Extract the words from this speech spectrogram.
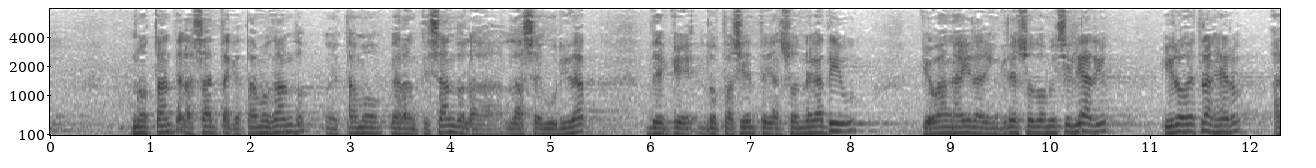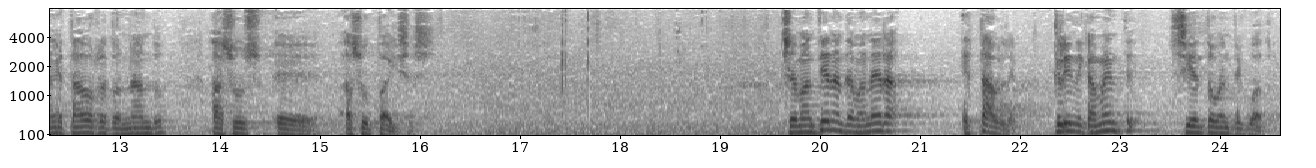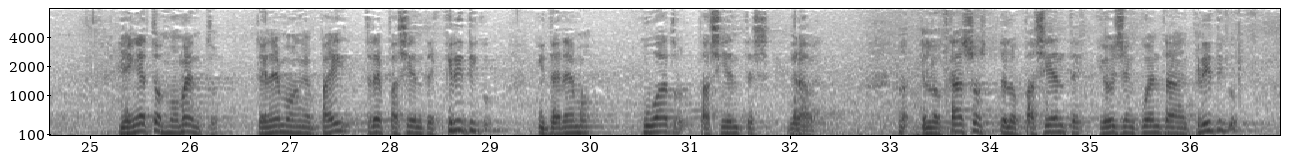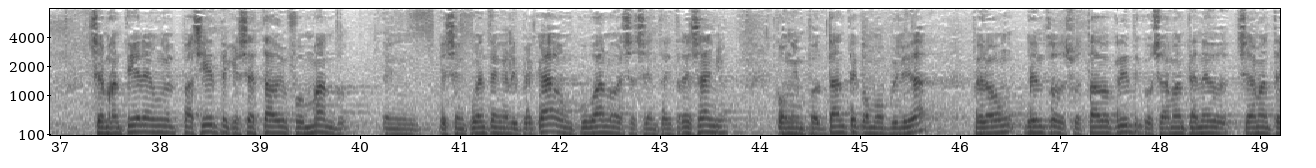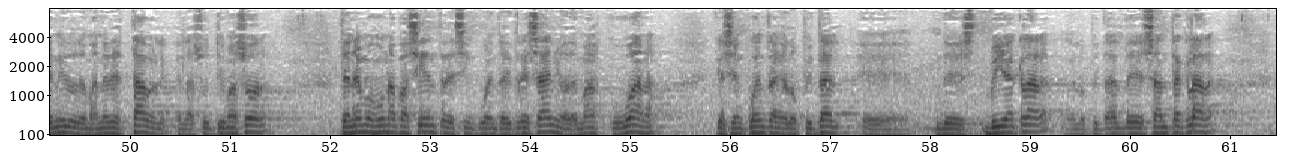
no obstante, las altas que estamos dando, estamos garantizando la, seguridad de que los pacientes ya son negativos, que van a ir al ingreso domiciliario y los extranjeros han estado retornando a sus, eh, a sus países. Se mantienen de manera estable clínicamente 124. Y en estos momentos tenemos en el país tres pacientes críticos y tenemos cuatro pacientes graves. En los casos de los pacientes que hoy se encuentran críticos, se mantiene un paciente que se ha estado informando que se encuentra en el IPK, un cubano de 63 años con importante comorbilidad, pero aún dentro de su estado crítico se ha mantenido, se ha mantenido de manera estable en las últimas horas. Tenemos una paciente de 53 años, además cubana, que se encuentra en el hospital eh, de Villa Clara, en el hospital de Santa Clara,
